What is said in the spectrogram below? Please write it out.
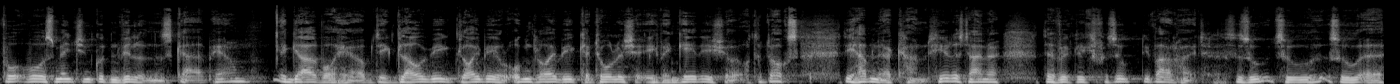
wo, wo es Menschen guten Willens gab, ja, egal woher, ob die gläubig, gläubig oder ungläubig, katholisch, evangelisch oder orthodox, die haben erkannt, hier ist einer, der wirklich versucht, die Wahrheit zu, zu, zu, äh,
